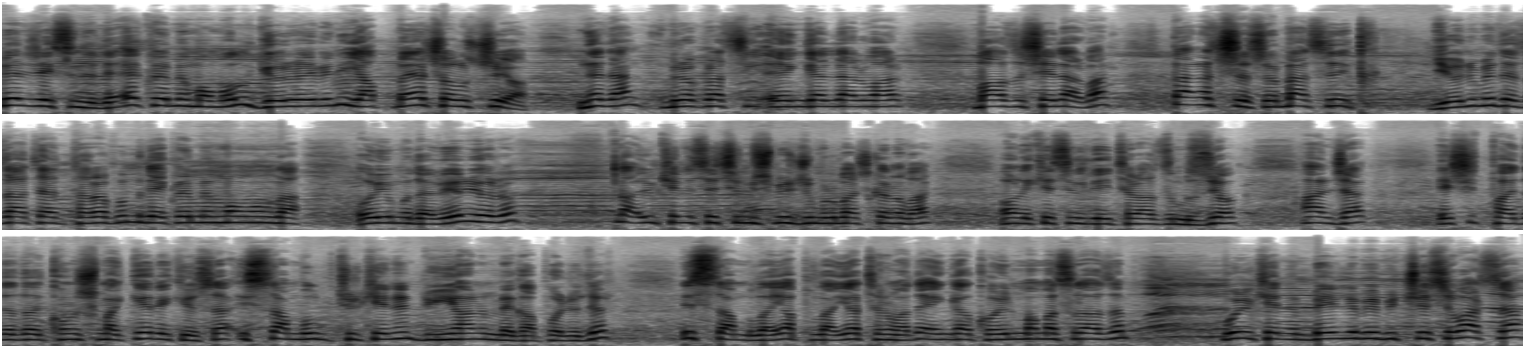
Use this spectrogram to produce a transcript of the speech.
Vereceksin dedi. Ekrem İmamoğlu görevini yapmaya çalışıyor. Neden? Bürokrasi engeller var. Bazı şeyler var. Ben açıkçası ben size yönümü de zaten tarafımı da Ekrem İmamoğlu'na oyumu da veriyorum. Da ülkenin seçilmiş bir cumhurbaşkanı var. Ona kesinlikle itirazımız yok. Ancak eşit paydada konuşmak gerekiyorsa İstanbul Türkiye'nin dünyanın megapolüdür. İstanbul'a yapılan yatırıma da engel koyulmaması lazım. Bu ülkenin belli bir bütçesi varsa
